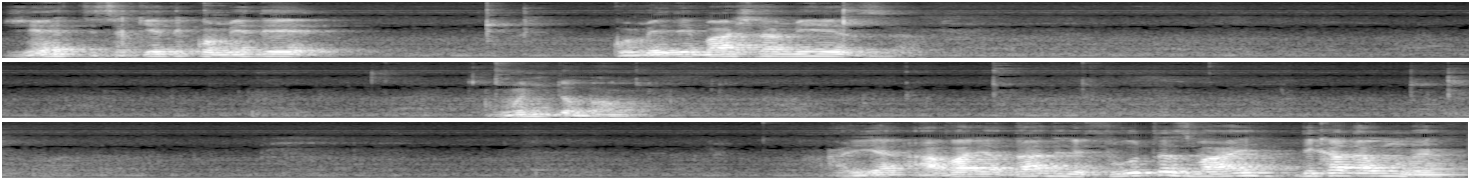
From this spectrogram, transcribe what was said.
Gente, isso aqui é de comer de comer debaixo da mesa. Muito bom. Aí a, variedade de frutas vai de cada um, né?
